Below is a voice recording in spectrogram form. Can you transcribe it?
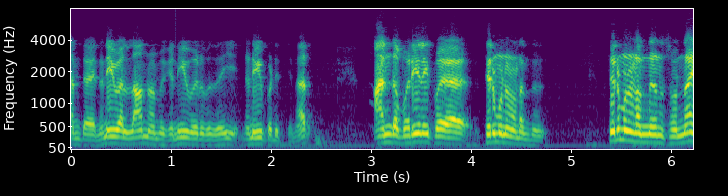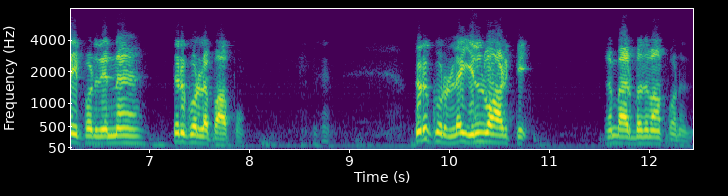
அந்த நினைவெல்லாம் நமக்கு நினைவு வருவதை நினைவுபடுத்தினார். அந்த முறையில் இப்ப திருமணம் நடந்தது. திருமணம் நடந்ததுன்னு சொன்னா இப்பொழுது என்ன? திருக்குறளை பார்ப்போம். திருக்குறள்ல இல்வாழ்க்கை ரொம்ப அற்புதமா போனது.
